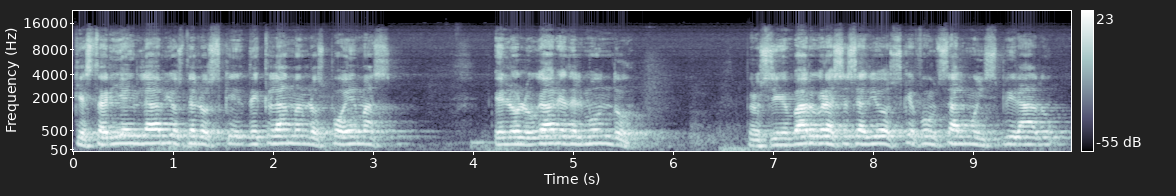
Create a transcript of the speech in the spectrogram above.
que estaría en labios de los que declaman los poemas en los lugares del mundo. Pero sin embargo, gracias a Dios que fue un salmo inspirado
